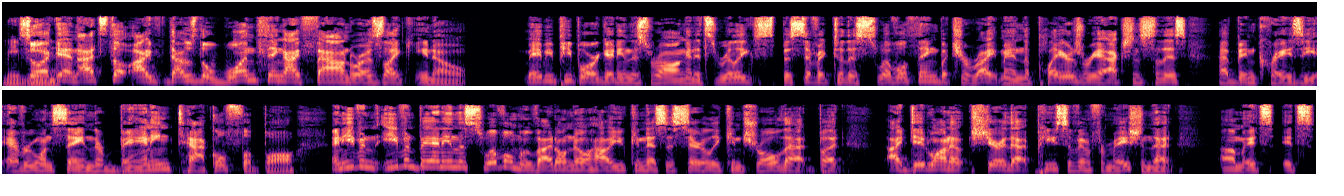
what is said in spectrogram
maybe So again, that's the I that was the one thing I found where I was like, you know, maybe people are getting this wrong and it's really specific to this swivel thing, but you're right, man. The players' reactions to this have been crazy. Everyone's saying they're banning tackle football and even even banning the swivel move. I don't know how you can necessarily control that, but I did want to share that piece of information that um, it's it's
